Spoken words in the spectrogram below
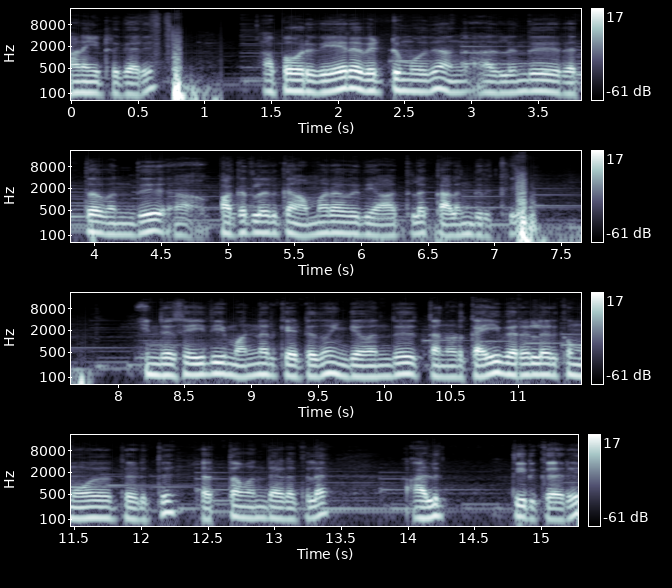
ஆணையிட்டிருக்காரு. அப்போ ஒரு வேரை வெட்டும் போது அங்கே அதுலேருந்து ரத்தம் வந்து பக்கத்தில் இருக்க அமராவதி ஆற்றுல கலந்துருக்கு. இந்த செய்தி மன்னர் கேட்டதும் இங்கே வந்து தன்னோட கை விரலில் இருக்க மோதத்தை எடுத்து ரத்தம் வந்த இடத்துல அழுத்திருக்காரு.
